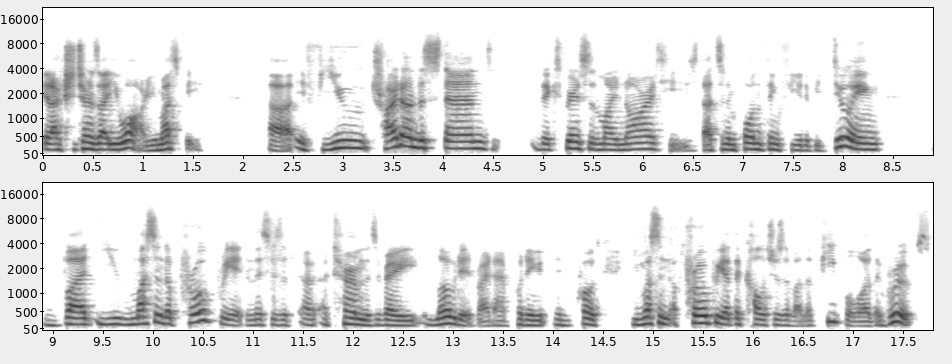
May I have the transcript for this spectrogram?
it actually turns out you are, you must be. Uh, if you try to understand the experiences of minorities, that's an important thing for you to be doing but you mustn't appropriate, and this is a, a, term that's very loaded, right? I'm putting it in quotes. You mustn't appropriate the cultures of other people or the groups.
